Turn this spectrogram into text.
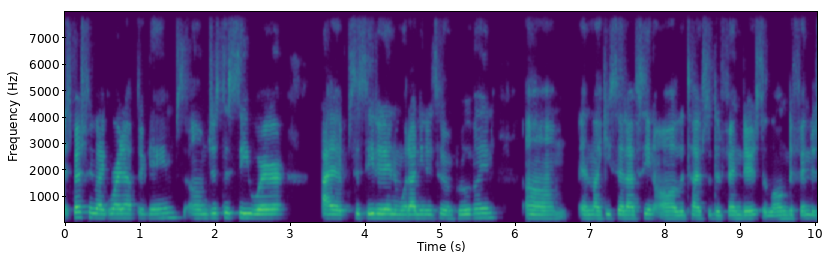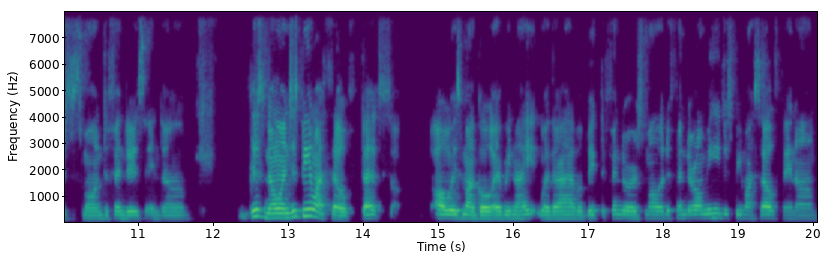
especially like right after games, um, just to see where I succeeded in and what I needed to improve in. Um, and like you said, I've seen all the types of defenders, the long defenders, the small defenders, and um, just knowing, just being myself. That's always my goal every night. Whether I have a big defender or a smaller defender on me, just be myself and um,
